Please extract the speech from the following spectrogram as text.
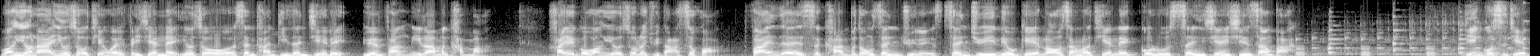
网友呢，有说《天外飞仙》的，有说《神探狄仁杰》的。元芳，你哪们看嘛？还有个网友说了句大实话：凡人是看不懂神剧的，神剧留给老上了天的各路神仙欣赏吧。点歌时间，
